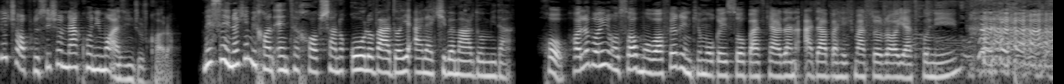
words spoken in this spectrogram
یا چاپلوسیشو نکنیم و از اینجور کارا. مثل اینا که می‌خوان انتخاب شن و قول و وعدای علکی به مردم میدن. خب حالا با این اصاب موافقین که موقعی صحبت کردن ادب و حکمت را رعایت کنیم؟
